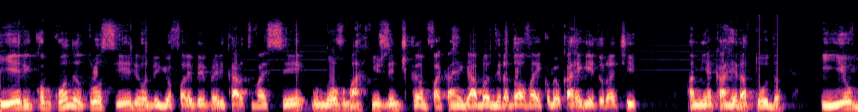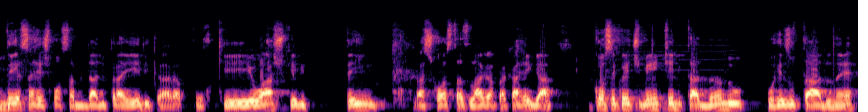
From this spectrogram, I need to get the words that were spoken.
E ele, como, quando eu trouxe ele, Rodrigo, eu falei bem para ele, cara, tu vai ser o novo Marquinhos dentro de campo, vai carregar a bandeira do Havaí, como eu carreguei durante a minha carreira toda. E eu dei essa responsabilidade para ele, cara, porque eu acho que ele tem as costas largas para carregar consequentemente ele está dando o resultado, né?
